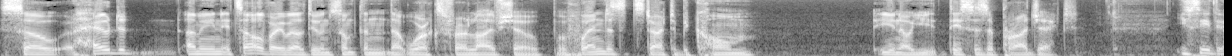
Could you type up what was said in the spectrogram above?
so how did? I mean, it's all very well doing something that works for a live show, but when does it start to become? You know, you, this is a project. You see, the,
